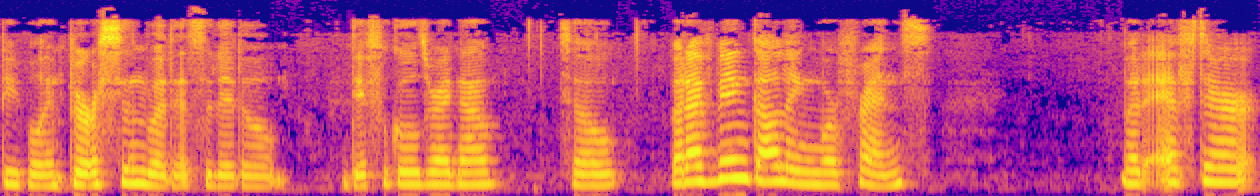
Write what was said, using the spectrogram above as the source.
people in person, but that's a little difficult right now. So, but I've been calling more friends. But after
